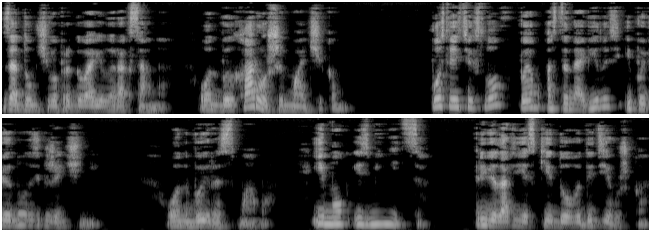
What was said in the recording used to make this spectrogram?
задумчиво проговорила Роксана. Он был хорошим мальчиком. После этих слов Пэм остановилась и повернулась к женщине. Он вырос, мама, и мог измениться, привела веские доводы девушка.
